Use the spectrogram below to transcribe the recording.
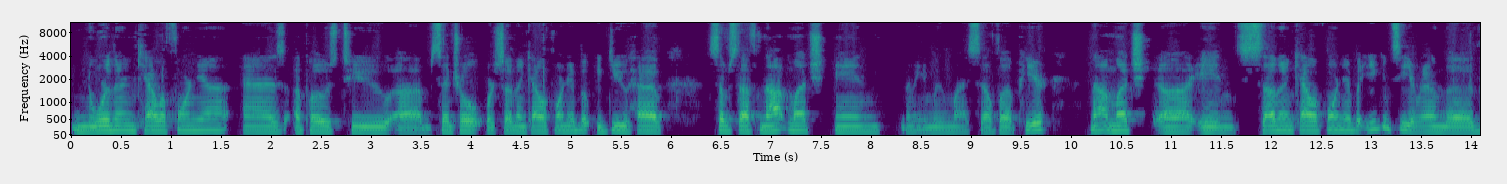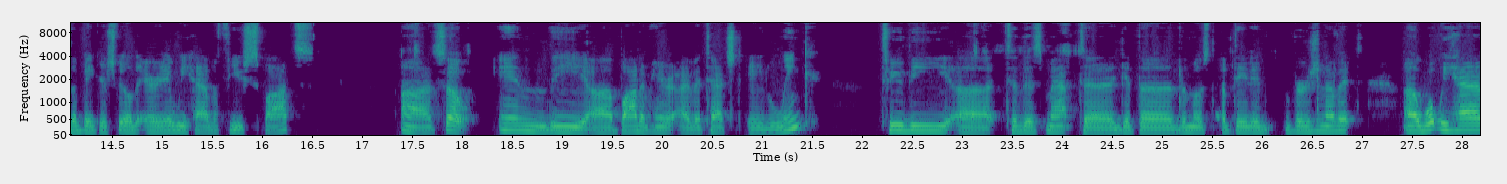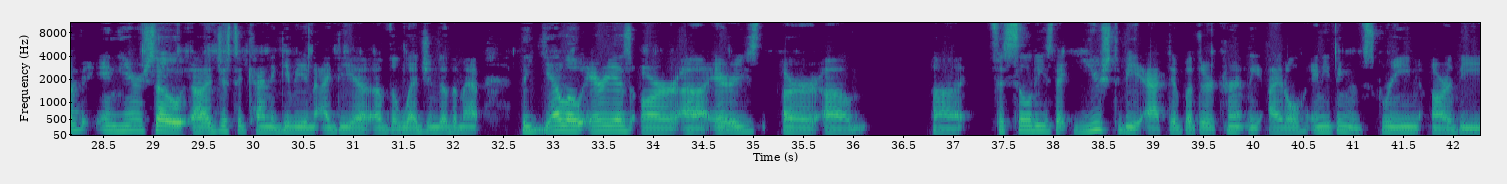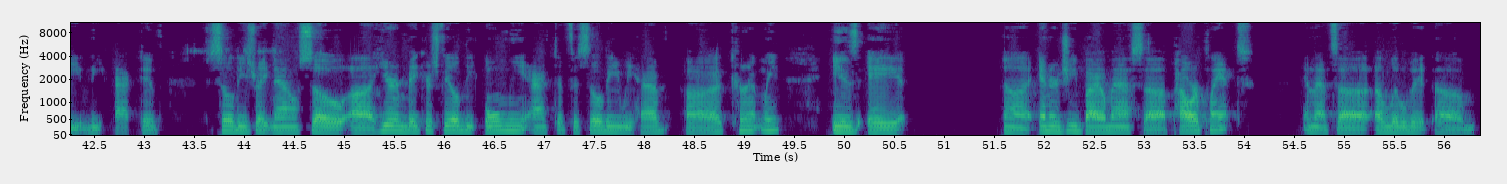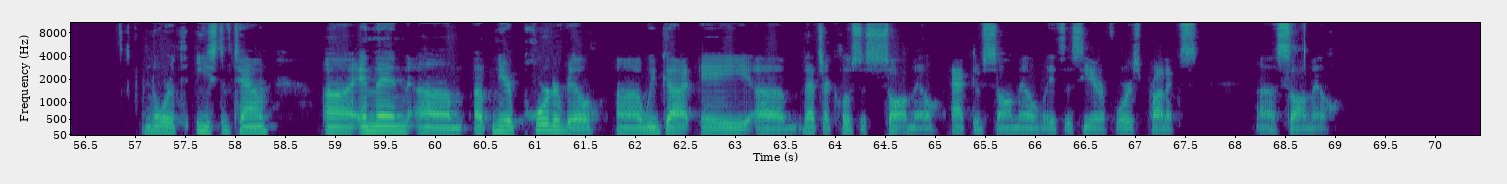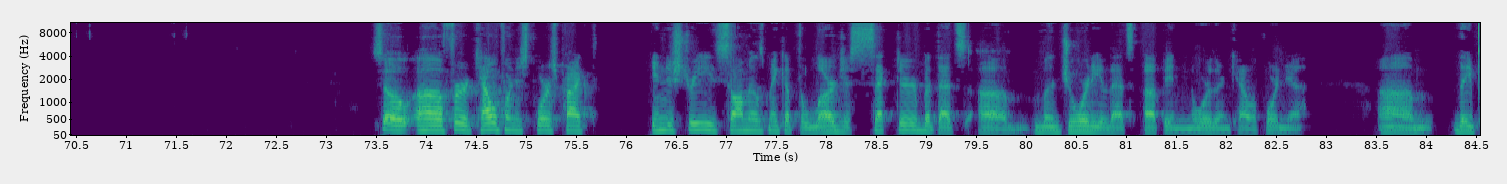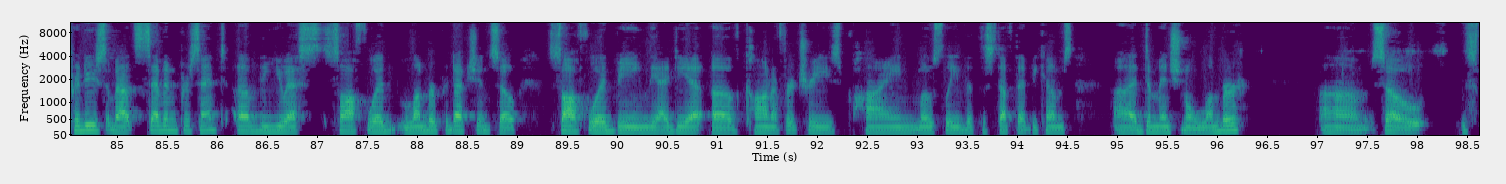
Northern California as opposed to um, Central or Southern California, but we do have some stuff, not much in, let me move myself up here, not much uh, in Southern California, but you can see around the, the Bakersfield area, we have a few spots. Uh, so in the uh, bottom here, I've attached a link to the uh, to this map to get the, the most updated version of it. Uh, what we have in here, so uh, just to kind of give you an idea of the legend of the map, the yellow areas are areas are um, facilities that used to be active, but they're currently idle. Anything that's green are the, the active facilities right now. So uh, here in Bakersfield, the only active facility we have uh, currently is a uh, energy biomass uh, power plant, and that's a, a little bit um, northeast of town. Uh, and then um, up near Porterville, uh, we've got a, uh, that's our closest sawmill, active sawmill. It's a Sierra Forest Products uh, sawmill. So uh, for California's forest product industry, sawmills make up the largest sector, but that's um, majority of that's up in Northern California. Um, they produce about 7% of the U.S. softwood lumber production. So softwood being the idea of conifer trees, pine, mostly that the stuff that becomes uh, dimensional lumber. Um, so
